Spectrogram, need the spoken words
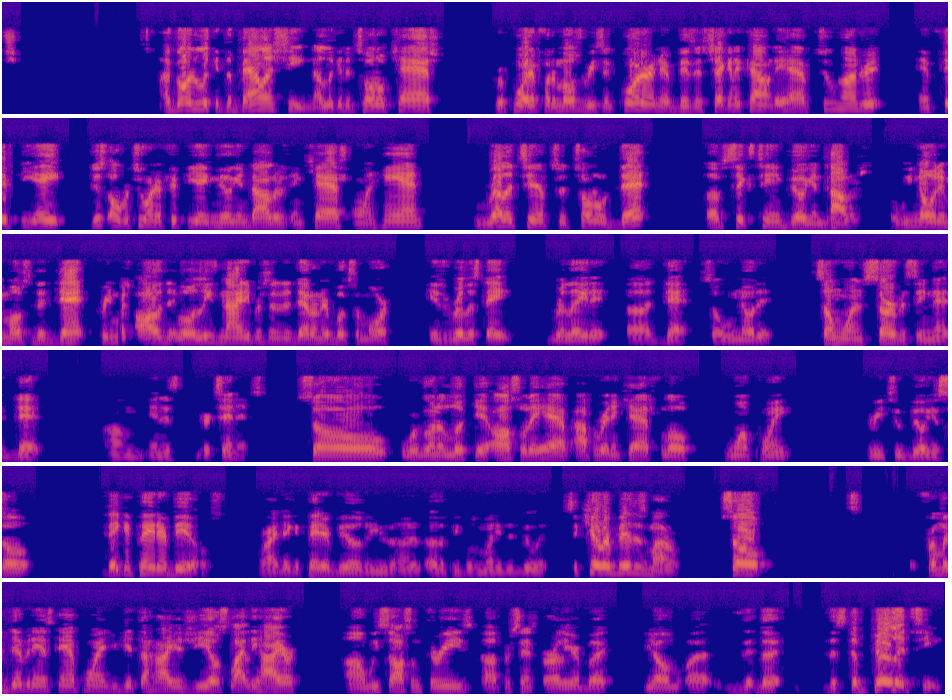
I go to look at the balance sheet. Now look at the total cash reported for the most recent quarter in their business checking account. They have 258, just over 258 million dollars in cash on hand relative to total debt of 16 billion dollars. But we know that most of the debt, pretty much all of it, well, at least 90% of the debt on their books or more is real estate related uh, debt. So we know that someone's servicing that debt, um, and it's their tenants. So we're going to look at also they have operating cash flow 1.32 billion. So they can pay their bills, right? They can pay their bills and use other, people's money to do it. Secure business model. So from a dividend standpoint, you get the highest yield, slightly higher um, we saw some threes uh, percent earlier, but you know uh, the, the the stability.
